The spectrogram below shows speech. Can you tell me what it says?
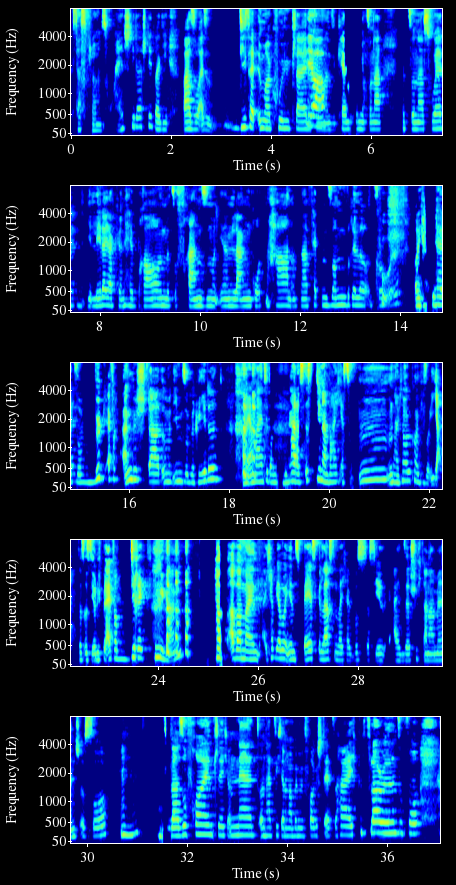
ist das Florence Welch, die da steht? Weil die war so, also die ist halt immer cool gekleidet, ja. wenn man sie kennt, mit so einer mit so einer Sweat, Lederjacke in hellbraun, mit so Fransen und ihren langen roten Haaren und einer fetten Sonnenbrille und so. Cool. Und ich habe die halt so wirklich einfach angestarrt und mit ihm so geredet. Und er meinte dann, ja, das ist die. Und dann war ich erst so, mm, und dann habe ich nochmal gekommen und ich so, ja, das ist sie. Und ich bin einfach direkt hingegangen. hab aber mein, ich habe ihr aber ihren Space gelassen, weil ich halt wusste, dass sie ein sehr schüchterner Mensch ist, so. Mhm. Und sie war so freundlich und nett und hat sich dann mal bei mir vorgestellt, so, hi, ich bin Florence und so.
